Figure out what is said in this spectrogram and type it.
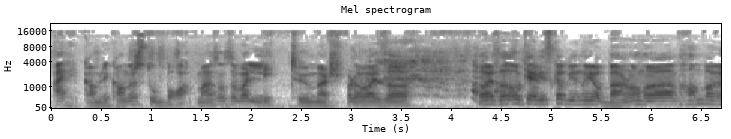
erkeamerikaner og sto bak meg, og sånn, så det var litt too much. For det var så det jeg sa, Ok, vi skal begynne å jobbe her nå. nå han var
